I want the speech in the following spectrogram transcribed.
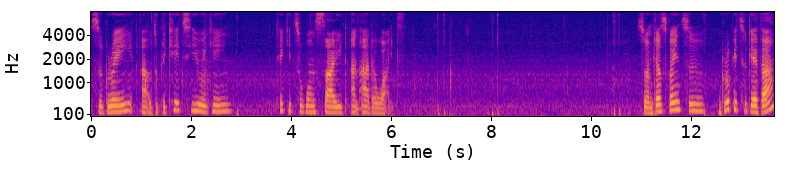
So gray I'll duplicate you again. Take it to one side and add a white. So I'm just going to group it together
